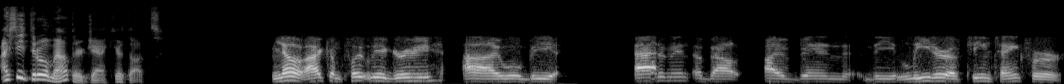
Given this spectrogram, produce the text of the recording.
I say throw him out there, Jack. Your thoughts? No, I completely agree. I will be adamant about I've been the leader of Team Tank for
